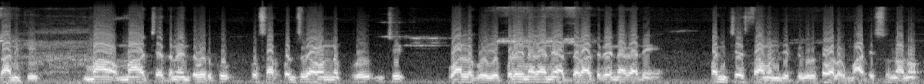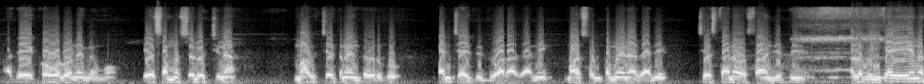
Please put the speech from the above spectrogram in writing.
దానికి మా మా చేతనంత వరకు సర్పంచ్గా ఉన్నప్పుడు నుంచి వాళ్ళకు ఎప్పుడైనా కానీ అర్ధరాత్రి అయినా కానీ పని చేస్తామని చెప్పి కూడా వాళ్ళకు మాటిస్తున్నాను. అదే కోవలోనే మేము ఏ సమస్యలు వచ్చినా మాకు చేతనైనంత వరకు పంచాయతీ ద్వారా కానీ మా సొంతమైన కానీ చేస్తానే వస్తానని చెప్పి వాళ్ళకు ఇంకా ఏమైనా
